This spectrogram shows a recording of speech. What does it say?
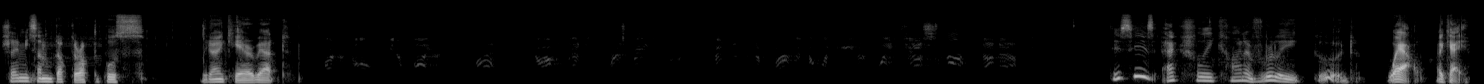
Show me some Dr. Octopus. We don't care about this is actually kind of really good. Wow, okay.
